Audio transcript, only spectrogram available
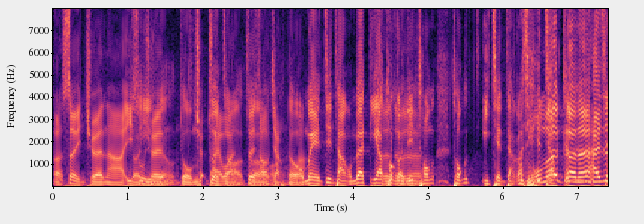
呃摄影圈啊，艺术圈，对，我们最早最早讲的，我们也经常我们在 DR Talk 已经从从以前讲到现在，我们可能还是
